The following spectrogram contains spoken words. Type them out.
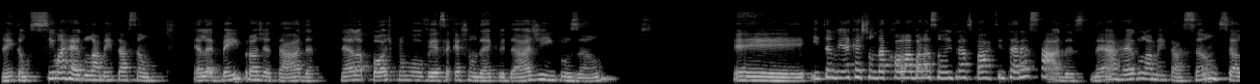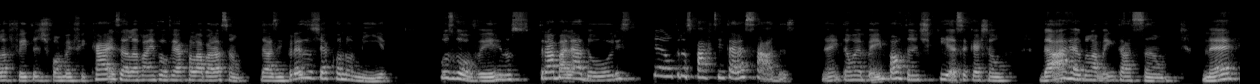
né? Então, se uma regulamentação ela é bem projetada, né, ela pode promover essa questão da equidade e inclusão, é, e também a questão da colaboração entre as partes interessadas. Né? A regulamentação, se ela é feita de forma eficaz, ela vai envolver a colaboração das empresas de economia, os governos, trabalhadores e outras partes interessadas. Né? Então, é bem importante que essa questão da regulamentação, né,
